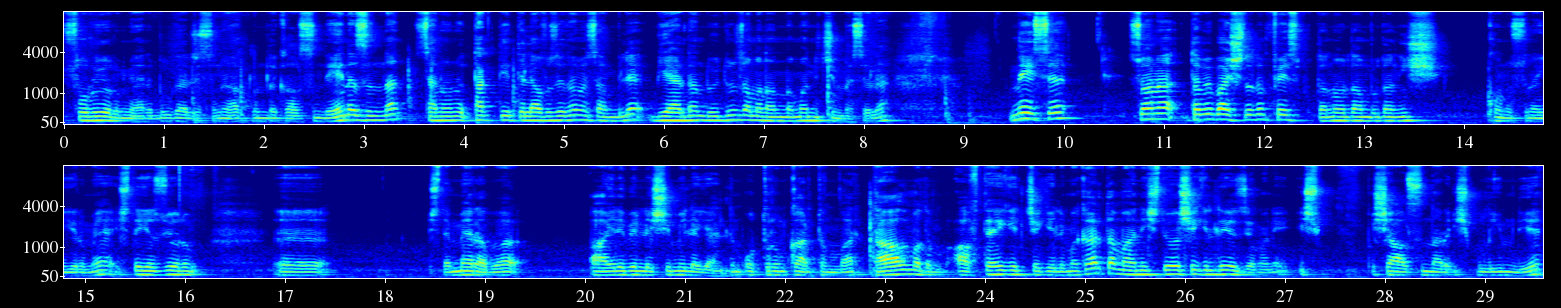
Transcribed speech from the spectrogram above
soruyorum yani Bulgarcasını aklımda kalsın diye. En azından sen onu tak diye telaffuz edemesen bile bir yerden duyduğun zaman anlaman için mesela. Neyse sonra tabi başladım Facebook'tan oradan buradan iş konusuna girmeye. İşte yazıyorum eee, işte merhaba aile birleşimiyle geldim. Oturum kartım var. Daha almadım. Haftaya geçecek elime kart ama hani işte o şekilde yazıyorum. Hani iş işe alsınlar, iş bulayım diye.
